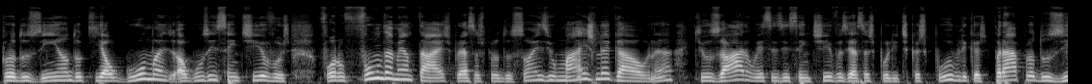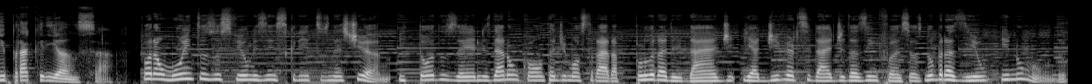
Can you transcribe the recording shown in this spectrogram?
produzindo, que algumas, alguns incentivos foram fundamentais para essas produções e o mais legal, né, que usaram esses incentivos e essas políticas públicas para produzir para a criança. Foram muitos os filmes inscritos neste ano e todos eles deram conta de mostrar a pluralidade e a diversidade das infâncias no Brasil e no mundo.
